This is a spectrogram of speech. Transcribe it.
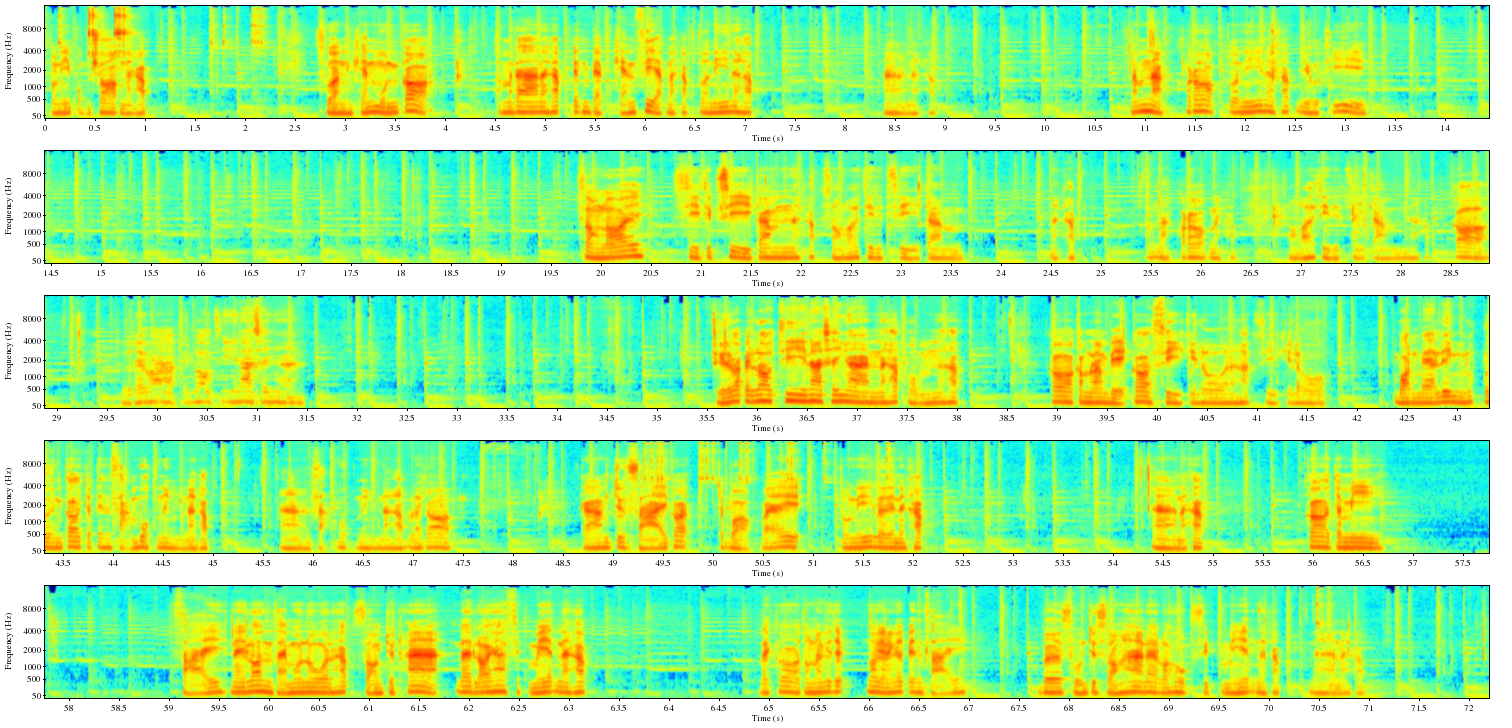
ตรงนี้ผมชอบนะครับ ส่วนแขนหมุนก็ธรรมดานะครับ เป็นแบบแขนเสียบนะครับตัวนี้นะครับอ่านะครับ น้ำหนักรอกตัวนี้นะครับอยู่ที่244 กรัมนะครับ244 กรัม นะครับน้ำหนักรอกนะครับ 244 กรัมนะครับ ก็ถือได้ว่าเป็นรอกที่น่าใช้งาน ถือได้ว่าเป็นรอกที่น่าใช้งานนะครับผมนะครับ ก็กำลังเบรกก็ 4 กิโลนะครับ 4 กิโล บอลแบริ่งลูกปืนก็จะเป็น 3 บวก 1 นะครับ อ่า3บวก 1 นะครับ แล้วก็การจุดสายก็จะบอกไว้ตรงนี้เลยนะครับ อ่านะครับ ก็จะมี สายไนล่อนสายโมโนนะครับ 2.5 ได้ 150 เมตรนะครับ แล้วก็ตรงนั้นก็จะนอกจากนั้นก็เป็นสายเบอร์ 0.25 ได้ 160 เมตรนะครับน่านะครับ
